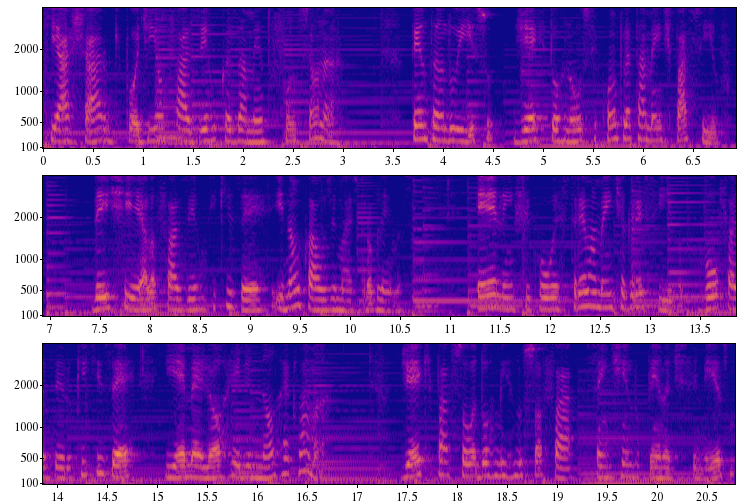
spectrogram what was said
que acharam que podiam fazer o casamento funcionar. Tentando isso, Jack tornou-se completamente passivo. Deixe ela fazer o que quiser e não cause mais problemas. Ellen ficou extremamente agressiva. Vou fazer o que quiser e é melhor ele não reclamar. Jack passou a dormir no sofá, sentindo pena de si mesmo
